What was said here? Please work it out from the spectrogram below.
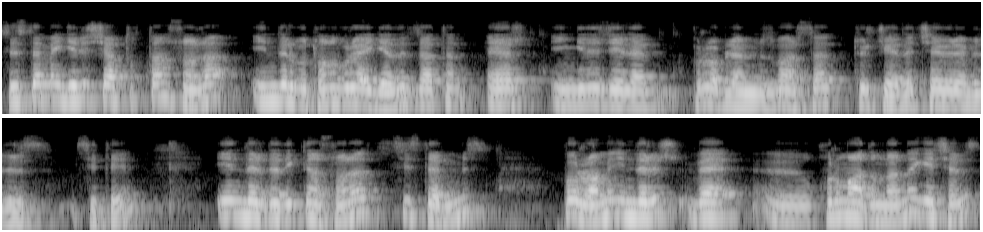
Sisteme giriş yaptıktan sonra indir butonu buraya gelir. Zaten eğer İngilizce ile problemimiz varsa Türkçe'ye de çevirebiliriz siteyi. İndir dedikten sonra sistemimiz programı indirir ve e, kurma adımlarına geçeriz.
